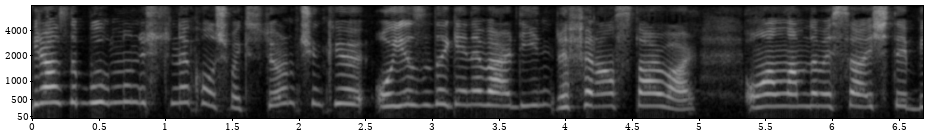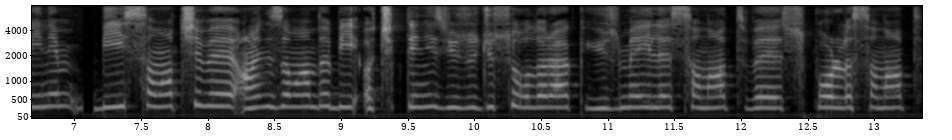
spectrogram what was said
Biraz da bunun üstüne konuşmak istiyorum. Çünkü o yazıda gene verdiğin referanslar var. O anlamda mesela işte benim bir sanatçı ve aynı zamanda bir açık deniz yüzücüsü olarak yüzmeyle sanat ve sporla sanat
